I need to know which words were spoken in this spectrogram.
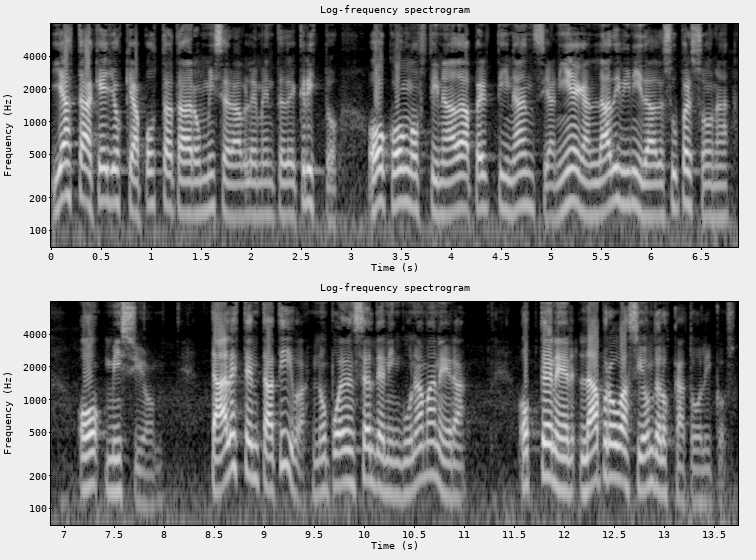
y hasta aquellos que apostataron miserablemente de Cristo, o con obstinada pertinacia niegan la divinidad de su persona o misión. Tales tentativas no pueden ser de ninguna manera obtener la aprobación de los católicos,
